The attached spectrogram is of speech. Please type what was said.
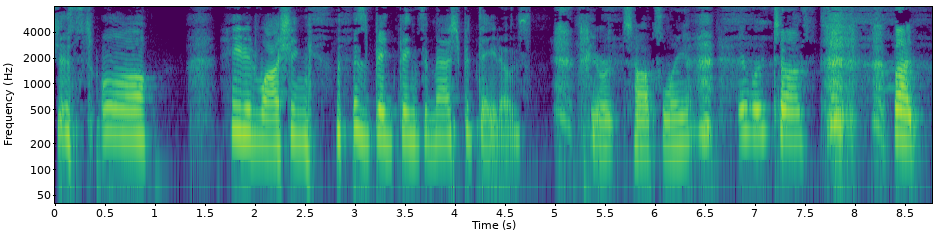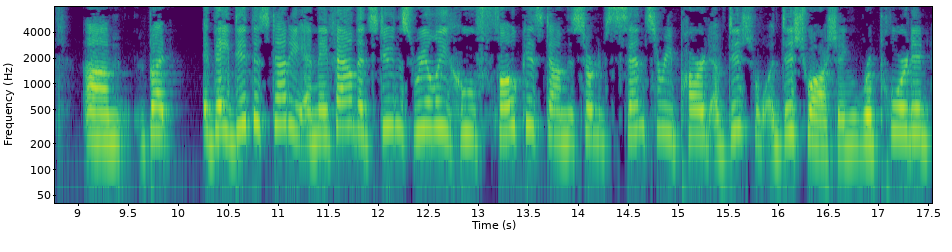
Just oh hated washing those big things of mashed potatoes. They were tough Lian. they were tough. But um but they did the study and they found that students really who focused on the sort of sensory part of dish, dishwashing reported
